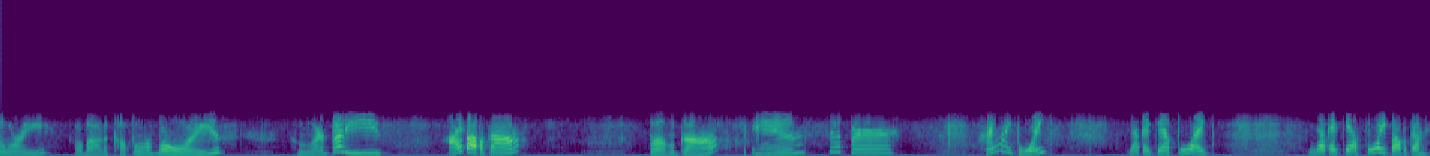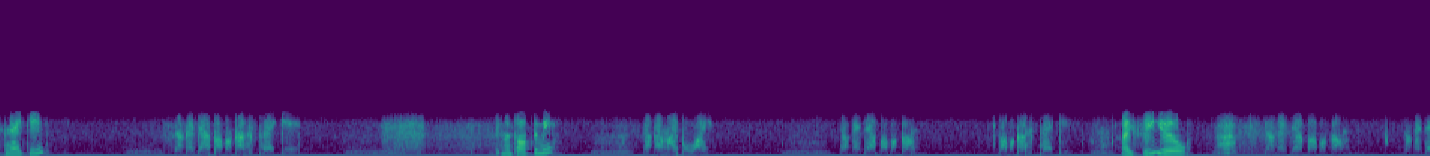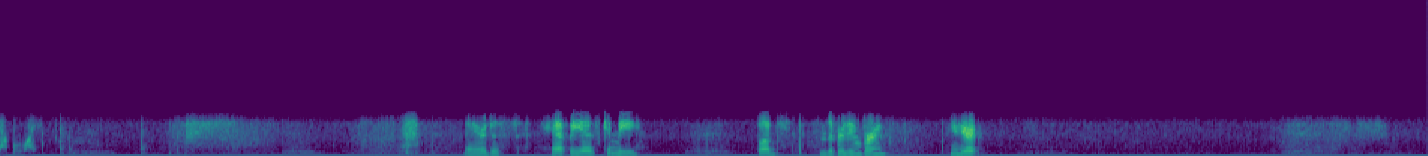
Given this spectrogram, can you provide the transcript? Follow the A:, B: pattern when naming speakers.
A: story about a couple of boys who are buddies. Hi, Bubblegum. Bubblegum and Zipper. Hi, my boy. Look at that boy. Look at that boy, Bubblegum Snakey. Look at that Bubblegum Snakey. Gonna talk to me? Look at my boy. Look at that Bubblegum. Bubblegum Snakey. I see you. They're just happy as can be. Buds. Zipper's even purring. You hear it?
